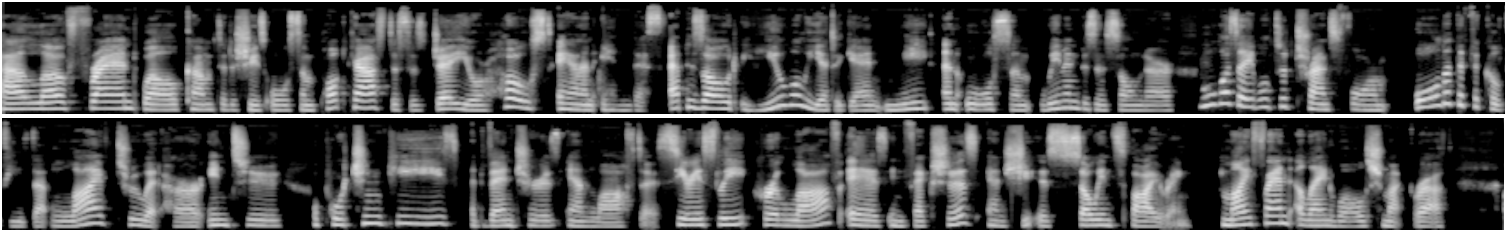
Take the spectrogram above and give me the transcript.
Hello, friend. Welcome to the She's Awesome podcast. This is Jay, your host. And in this episode, you will yet again meet an awesome women business owner who was able to transform all the difficulties that life threw at her into opportunities, adventures, and laughter. Seriously, her laugh is infectious and she is so inspiring. My friend Elaine Walsh McGrath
